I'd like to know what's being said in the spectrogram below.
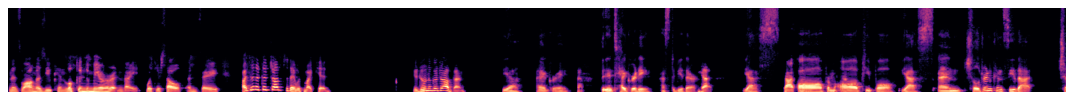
And as long as you can look in the mirror at night with yourself and say, I did a good job today with my kid, you're doing a good job then. Yeah, I agree. Yeah. The integrity has to be there. Yeah. Yes. Exactly. All from all people. Yes. And children can see that. Ch-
